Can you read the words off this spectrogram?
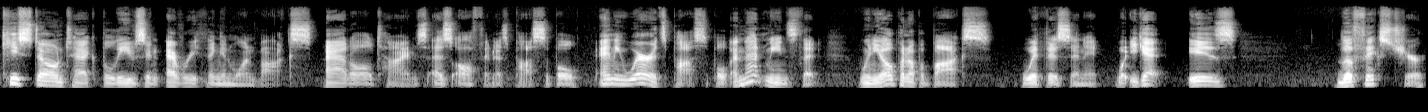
Keystone Tech believes in everything in one box, at all times, as often as possible, anywhere it's possible, and that means that when you open up a box with this in it, what you get is the fixture,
